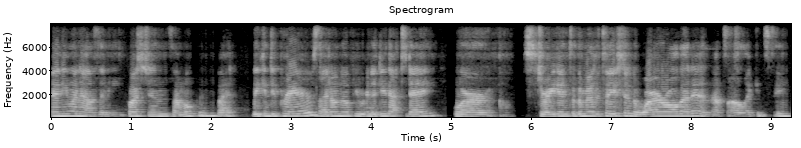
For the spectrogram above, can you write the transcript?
if anyone has any questions, I'm open, but we can do prayers. I don't know if you were going to do that today or uh, straight into the meditation to wire all that in. That's all I can see.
